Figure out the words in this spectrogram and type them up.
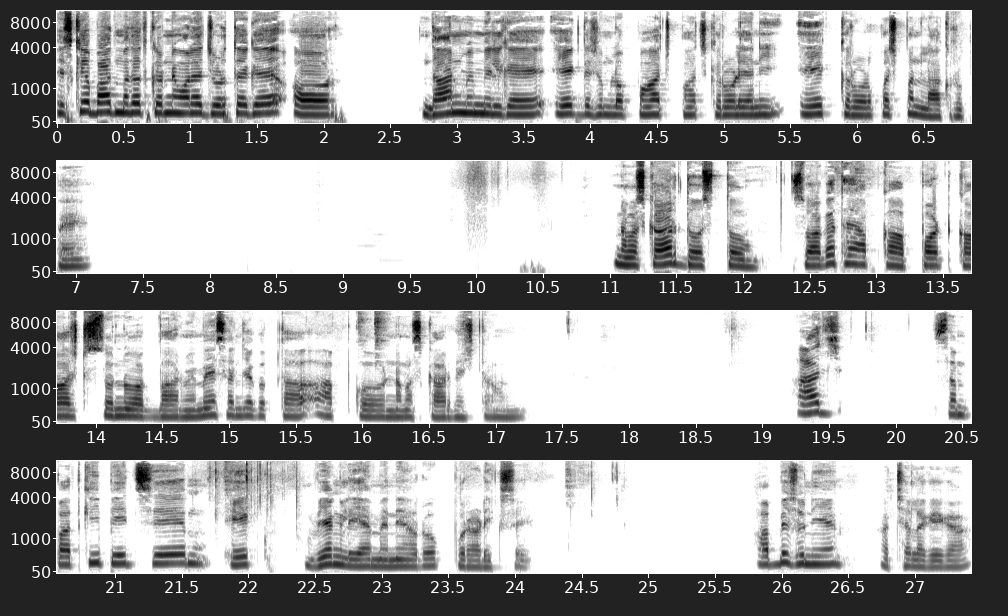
इसके बाद मदद करने वाले जुड़ते गए और दान में मिल गए एक दशमलव पाँच पाँच करोड़, यानी एक करोड़ पचपन लाख रुपए। नमस्कार दोस्तों, स्वागत है आपका पॉडकास्ट सुनो अखबार में। मैं संजय गुप्ता आपको नमस्कार भेजता हूँ। आज संपादकीय पेज से एक व्यंग लिया मैंने आरोप पुराणिक से। आप भी सुनिए अच्छा लगेगा।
